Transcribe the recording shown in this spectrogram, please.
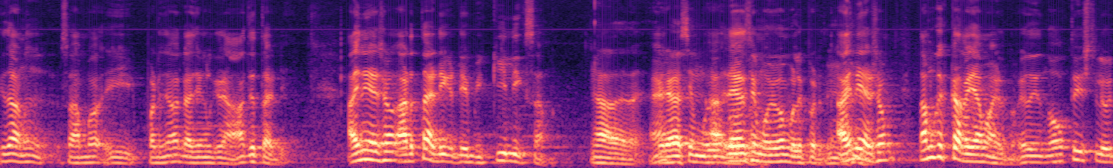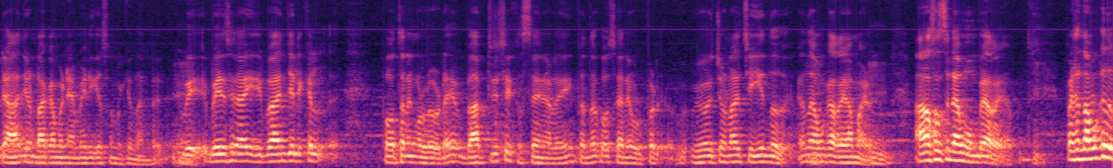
ഇതാണ് സാമ്പ ഈ പടിഞ്ഞാറൻ രാജ്യങ്ങൾക്ക് ആദ്യത്തെ അടി. അതിനുശേഷം അടുത്ത അടി കിട്ടിയ വിക്കി ലീക്സ് ആണ് രഹസ്യം മുഴുവൻ വെളിപ്പെടുത്തി. അതിനുശേഷം നമുക്കൊക്കെ അറിയാമായിരുന്നു. ഇത് നോർത്ത് ഈസ്റ്റിൽ ഒരു രാജ്യം ഉണ്ടാക്കാൻ വേണ്ടി അമേരിക്ക ശ്രമിക്കുന്നുണ്ട്. ബേസിലായി ഇവാഞ്ചലിക്കൽ പ്രവർത്തനങ്ങളിലൂടെ ബാപ്റ്റിസ്റ്റ് ക്രിസ്ത്യാനികളെയും പെന്തക്കോസ്റ്റാനെ ഉൾപ്പെടെ ഉപയോഗിച്ചുകൊണ്ടാണ് ചെയ്യുന്നത് എന്ന് നമുക്ക് അറിയാമായിരുന്നു ആർ എസ് എസിന്റെ മുമ്പേ അറിയാം. പക്ഷെ നമുക്കിത്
